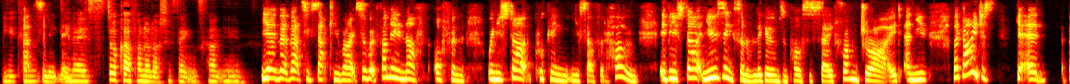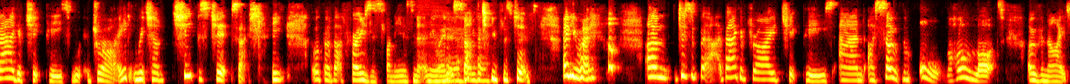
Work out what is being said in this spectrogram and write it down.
You can, absolutely, you know, stock up on a lot of things, can't you? Yeah, no, that's exactly right. So, but funny enough, often when you start cooking yourself at home, if you start using sort of legumes and pulses, say from dried, and you like, I just get a bag of chickpeas dried, which are cheap as chips, actually. Although that phrase is funny, isn't it? Anyway, it sounds cheap as chips. Anyway, um, just a, ba- a bag of dried chickpeas, and I soak them all, the whole lot, overnight.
